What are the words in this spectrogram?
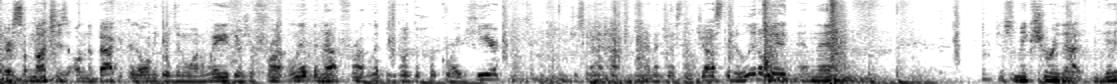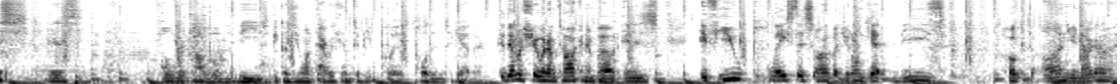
There's some notches on the back, it only goes in one way. There's a front lip and that front lip is going to hook right here. You're just gonna have to kind of just adjust it a little bit and then just make sure that this is over top of these because you want everything to be put, pulled in together. To demonstrate what I'm talking about is if you place this on but you don't get these hooked on, you're not gonna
